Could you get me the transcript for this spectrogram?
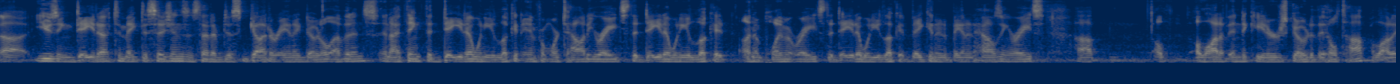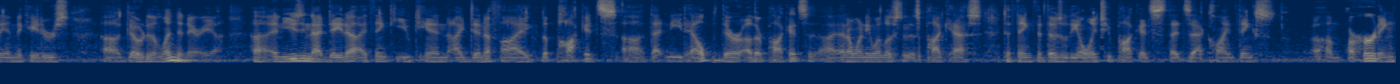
uh, using data to make decisions instead of just gut or anecdotal evidence. And I think the data, when you look at infant mortality rates, the data when you look at unemployment rates, the data when you look at vacant and abandoned housing rates, uh, a, a, lot of indicators go to the hilltop. A lot of the indicators uh, go to the Linden area. Uh, and using that data, I think you can identify the pockets uh, that need help. There are other pockets. I don't want anyone listening to this podcast to think that those are the only two pockets that Zach Klein thinks um, are hurting,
